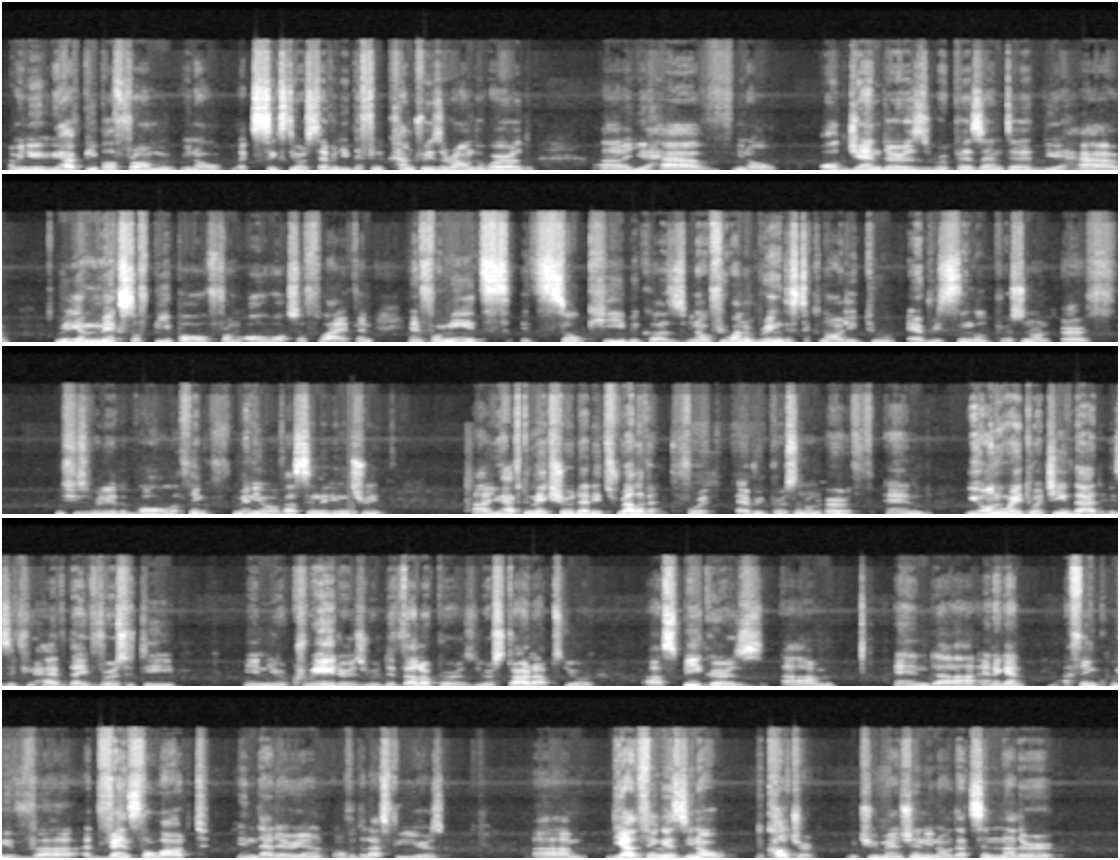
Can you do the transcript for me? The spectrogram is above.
I mean, you, you have people from you know like 60 or 70 different countries around the world uh, you have, you know, all genders represented. You have really a mix of people from all walks of life. And and for me, it's it's so key because you know if you want to bring this technology to every single person on Earth, which is really the goal, I think many of us in the industry, uh, you have to make sure that it's relevant for every person on Earth. And the only way to achieve that is if you have diversity in your creators, your developers, your startups, your uh, speakers, um, and uh, and again, I think we've uh, advanced a lot in that area over the last few years. Um, the other thing is, you know, the culture, which you mentioned. You know, that's another.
